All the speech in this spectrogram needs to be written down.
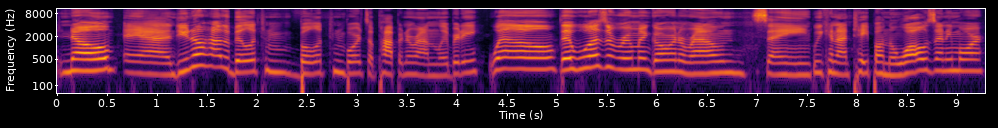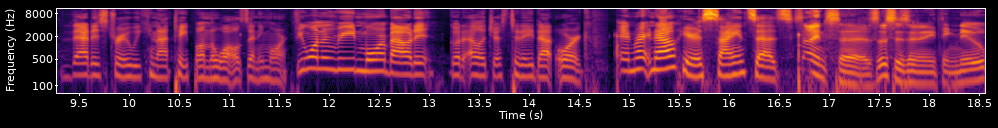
No, and you know how the bulletin bulletin boards are popping around Liberty? Well, there was a rumor going around saying we cannot tape on the walls anymore. That is true. We cannot tape on the walls anymore. If you want to read more about it, go to lhstoday.org. And right now, here's Science Says. Science says this isn't anything new,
